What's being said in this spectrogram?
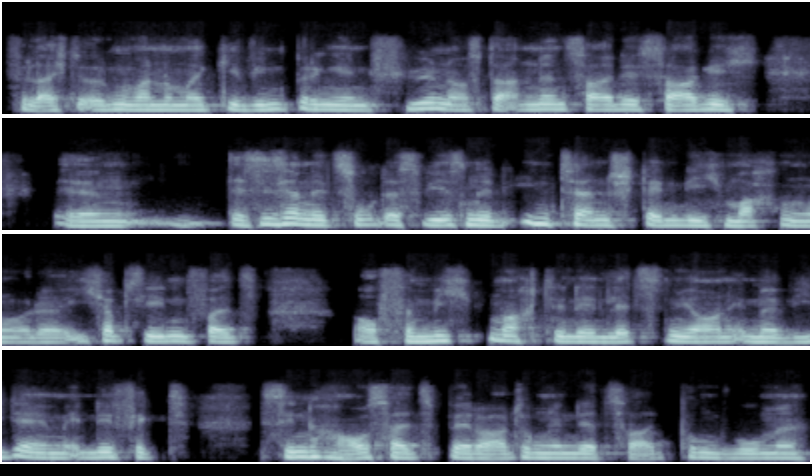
vielleicht irgendwann nochmal gewinnbringend führen. Auf der anderen Seite sage ich, ähm, das ist ja nicht so, dass wir es nicht intern ständig machen oder ich habe es jedenfalls auch für mich gemacht in den letzten Jahren immer wieder. Im Endeffekt sind Haushaltsberatungen der Zeitpunkt, wo man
